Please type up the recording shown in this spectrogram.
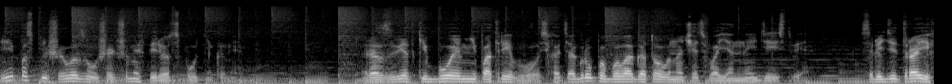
и поспешила за ушедшими вперед спутниками. Разведки боем не потребовалось, хотя группа была готова начать военные действия. Среди троих,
